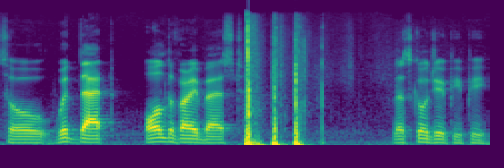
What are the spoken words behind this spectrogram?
So, with that, all the very best. Let's go, JPP.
